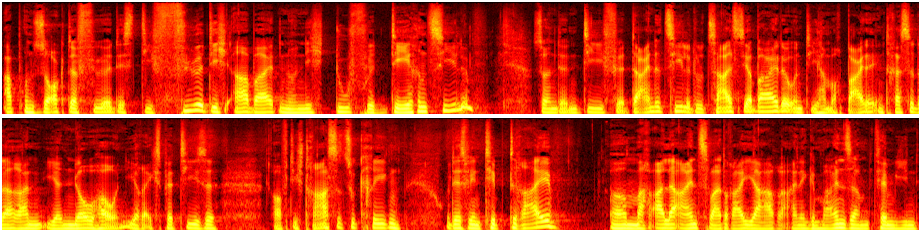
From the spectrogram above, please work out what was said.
ab und sorg dafür, dass die für dich arbeiten und nicht du für deren Ziele, sondern die für deine Ziele. Du zahlst ja beide und die haben auch beide Interesse daran, ihr Know-how und ihre Expertise auf die Straße zu kriegen. Und deswegen Tipp 3, äh, mach alle ein, zwei, drei Jahre einen gemeinsamen Termin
